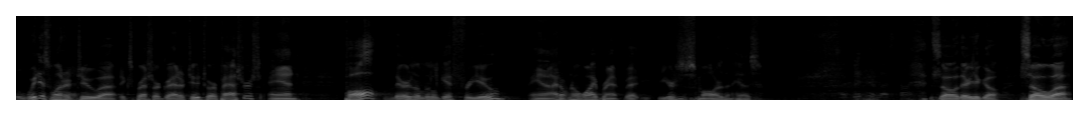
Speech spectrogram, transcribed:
we just wanted to uh, express our gratitude to our pastors. And Paul, there's a little gift for you and I don't know why, Brent, but yours is smaller than his. So there you go. So uh,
